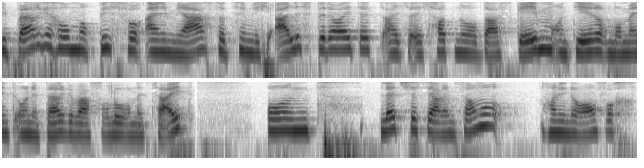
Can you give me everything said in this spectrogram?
Die Berge haben mir bis vor einem Jahr so ziemlich alles bedeutet. Also es hat nur das gegeben und jeder Moment ohne Berge war verlorene Zeit. Und letztes Jahr im Sommer habe ich noch einfach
